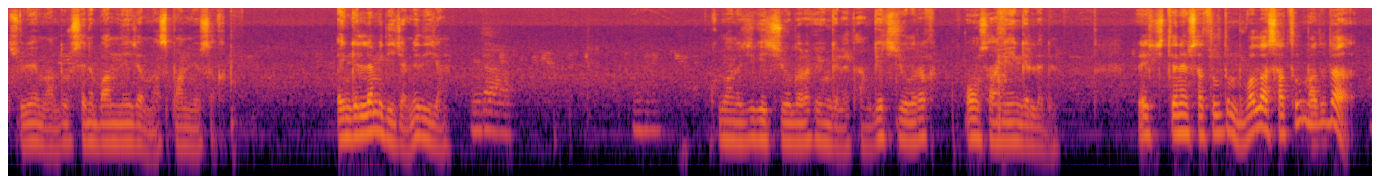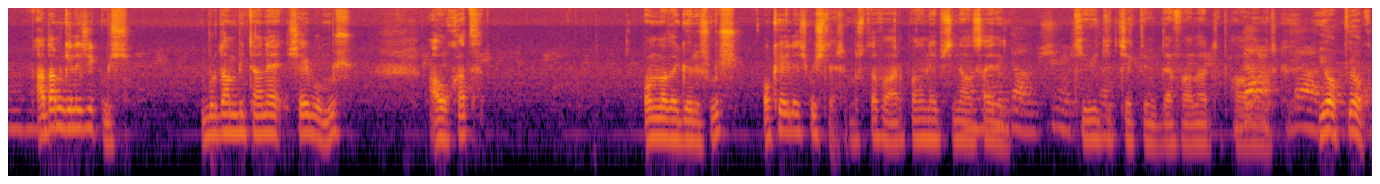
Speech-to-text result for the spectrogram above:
Süleyman dur seni banlayacağım nasıl banlıyorsak. Engelle mi diyeceğim ne diyeceğim? Да. Kullanıcı geçici olarak engelle. Tamam. Geçici olarak 10 saniye engelledim. Reçeten hep satıldı mı? Valla satılmadı da adam gelecekmiş. Buradan bir tane şey bulmuş. Avukat. Onunla da görüşmüş. Okeyleşmişler. Mustafa Arpa'nın hepsini alsaydın kivi gidecekti defalarca pahalanır. Yok yok.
